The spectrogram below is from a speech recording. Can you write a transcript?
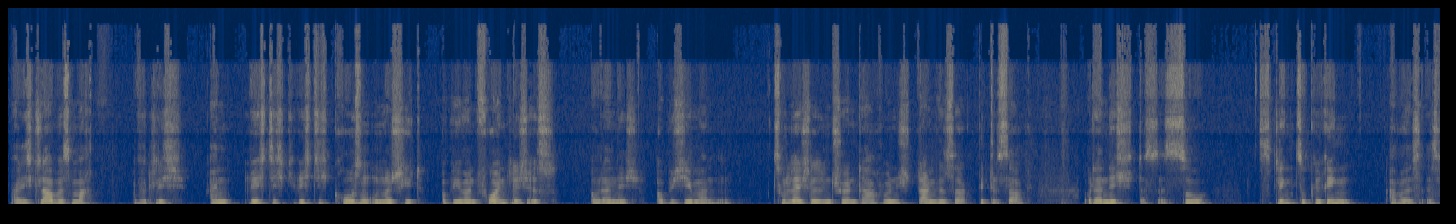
Weil ich glaube, es macht wirklich einen richtig, richtig großen Unterschied, ob jemand freundlich ist oder nicht. Ob ich jemanden zulächle, einen schönen Tag wünsche, Danke sag, bitte sag oder nicht. Das ist so, das klingt so gering, aber es, es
